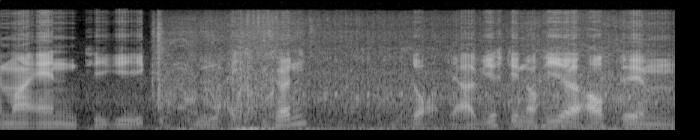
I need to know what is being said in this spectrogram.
MAN TGX leisten können. So, ja, wir stehen noch hier auf dem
